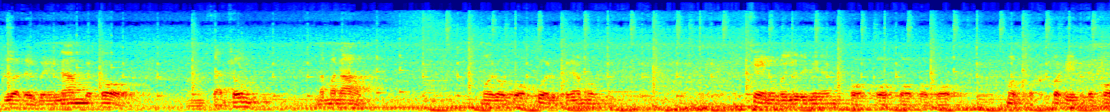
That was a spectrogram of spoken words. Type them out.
เกลือใส่ไปในน้ำแล้วก็สารส้มน้ำมะนาวเมื่อเราปอกกล้วยลงไปแล้ว แช่ลงไปเลยเนี่ยนะปอกปอกปอกปอกปอกเมื่อปอกก็เห็นแล้วก็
